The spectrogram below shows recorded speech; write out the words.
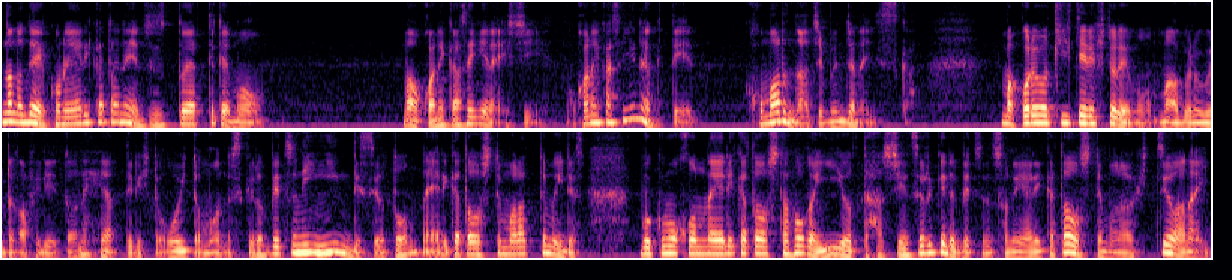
なので、このやり方ね、ずっとやってても、まあお金稼げないし、お金稼げなくて困るのは自分じゃないですか。まあこれを聞いてる人でも、まあブログとかアフィリエイトをね、やってる人多いと思うんですけど、別にいいんですよ。どんなやり方をしてもらってもいいです。僕もこんなやり方をした方がいいよって発信するけど、別にそのやり方をしてもらう必要はない。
